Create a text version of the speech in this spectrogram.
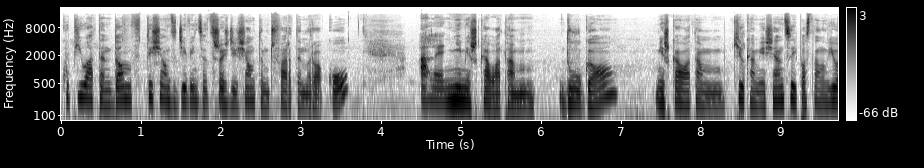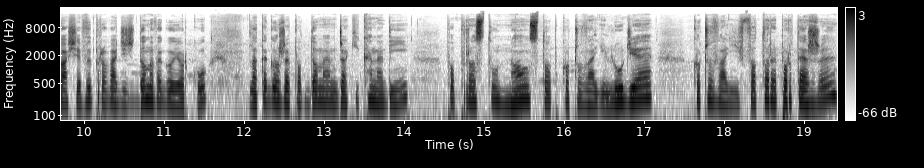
Kupiła ten dom w 1964 roku, ale nie mieszkała tam długo. Mieszkała tam kilka miesięcy i postanowiła się wyprowadzić do Nowego Jorku, dlatego że pod domem Jackie Kennedy po prostu non-stop koczowali ludzie, koczowali fotoreporterzy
